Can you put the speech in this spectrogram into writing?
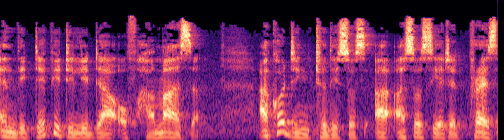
and the deputy leader of Hamas. According to the uh, Associated Press,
